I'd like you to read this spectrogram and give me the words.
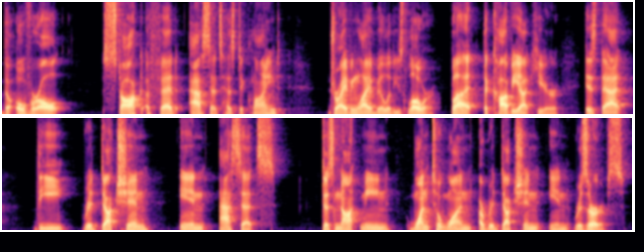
the overall stock of Fed assets has declined, driving liabilities lower. But the caveat here is that the reduction in assets does not mean one to one a reduction in reserves.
